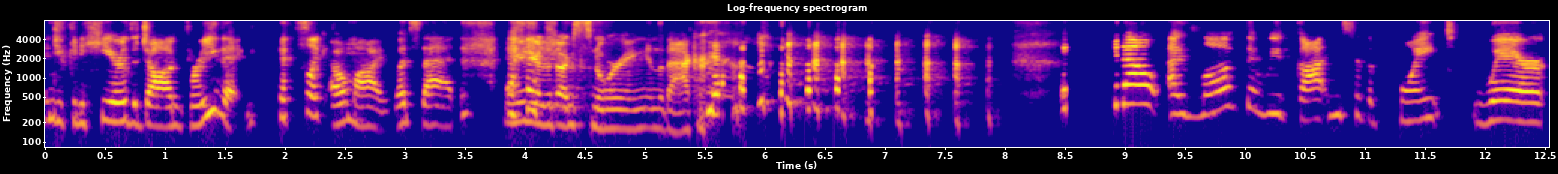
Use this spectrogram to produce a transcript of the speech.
And you can hear the dog breathing. It's like, oh my, what's that? You hear the dog snoring in the background. Yeah. Know, I love that we've gotten to the point where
